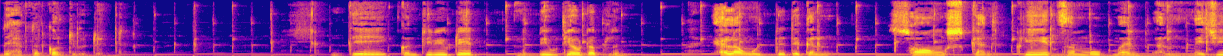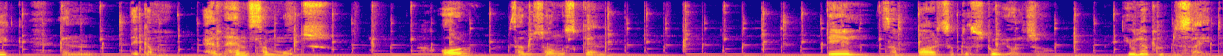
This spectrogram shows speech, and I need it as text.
they have not contributed. They contributed the beauty of the film, along with the, they can songs can create some movement and magic, and they can enhance some moods. Or some songs can tell some parts of the story also. You'll have to decide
